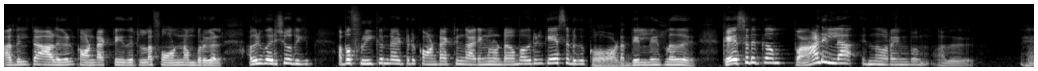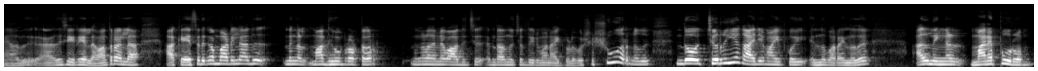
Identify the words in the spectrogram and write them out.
അതിലത്തെ ആളുകൾ കോൺടാക്ട് ചെയ്തിട്ടുള്ള ഫോൺ നമ്പറുകൾ അവർ പരിശോധിക്കും. അപ്പോൾ ഫ്രീക്വന്റ് ആയിട്ടൊരു കോൺടാക്റ്റും കാര്യങ്ങളും ഉണ്ടാകുമ്പോൾ അവരൊരു കേസ് എടുക്കും. കോടതിയല്ലേ ഉള്ളത് കേസെടുക്കാൻ പാടില്ല എന്ന് പറയുമ്പം അത് അത് അത് ശരിയല്ല. മാത്രമല്ല ആ കേസെടുക്കാൻ പാടില്ല അത് നിങ്ങൾ മാധ്യമപ്രവർത്തകർ നിങ്ങൾ തന്നെ വാദിച്ച് എന്താണെന്ന് വെച്ചാൽ തീരുമാനമായിക്കോളൂ പക്ഷേ ഷൂ പറഞ്ഞത് എന്തോ ചെറിയ കാര്യമായി പോയി എന്ന് പറയുന്നത് അത് നിങ്ങൾ മനഃപൂർവം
